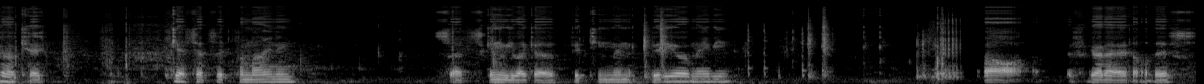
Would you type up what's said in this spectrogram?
Okay. Guess that's it for mining. So that's gonna be like a 15 minute video maybe. Oh, I forgot I had all this.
